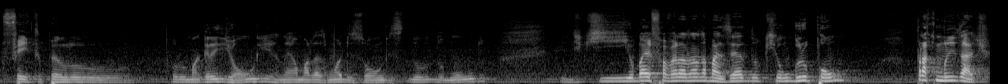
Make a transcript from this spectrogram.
feito pelo, por uma grande ONG, né, uma das maiores ONGs do, do mundo, de que o Bai Favela nada mais é do que um grupom para a comunidade.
